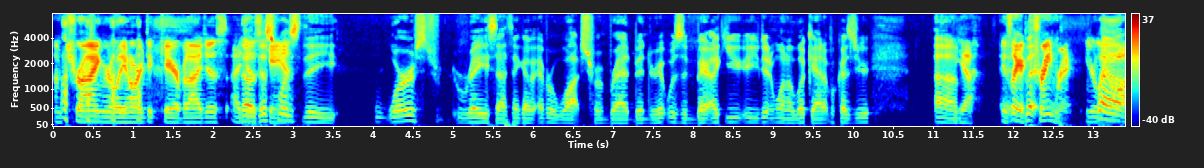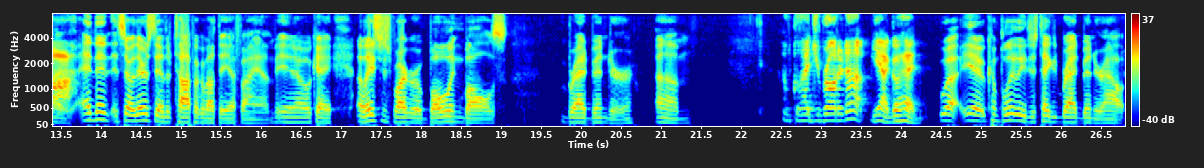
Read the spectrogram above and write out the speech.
I'm trying really hard to care, but I just I no, just this can't. was the worst race I think I've ever watched from Brad Binder. It was embar- like you you didn't want to look at it because you. Um, yeah. It's like a but- train wreck. You're well, like, ah, and then so there's the other topic about the FIM. You know, okay, Aleix Espargaro bowling balls, Brad Binder. Um, I'm glad you brought it up. Yeah, go ahead. well, yeah, completely just takes Brad Binder out.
